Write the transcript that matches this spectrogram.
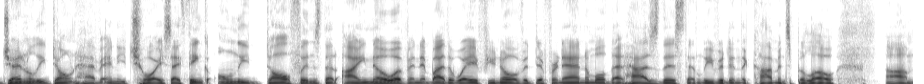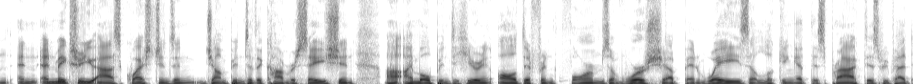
generally don't have any choice. I think only dolphins that I know of, and by the way, if you know of a different animal that has this, then leave it in the comments below. Um, and and make sure you ask questions and jump into the conversation. Uh, I'm open to hearing all different forms of worship and ways of looking at this practice. We've had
